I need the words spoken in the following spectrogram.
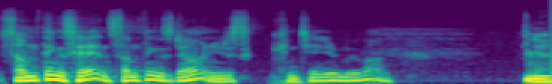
some things hit and some things don't and you just continue to move on Yeah.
